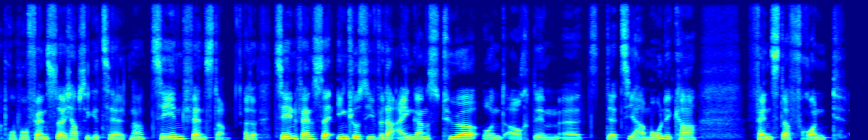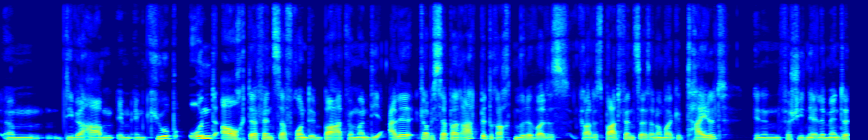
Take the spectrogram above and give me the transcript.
Apropos Fenster, ich habe sie gezählt, ne? Zehn Fenster. Also zehn Fenster inklusive der Eingangstür und auch dem äh, der Ziehharmonika Fensterfront, ähm, die wir haben im, im Cube und auch der Fensterfront im Bad. Wenn man die alle, glaube ich, separat betrachten würde, weil das gerade das Badfenster ist ja nochmal geteilt in verschiedene Elemente,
